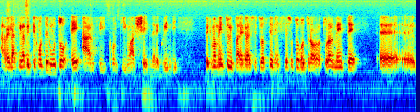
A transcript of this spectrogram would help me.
relativamente contenuto e anzi continua a scendere. Quindi per il momento mi pare che la situazione sia sotto controllo. Naturalmente eh,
